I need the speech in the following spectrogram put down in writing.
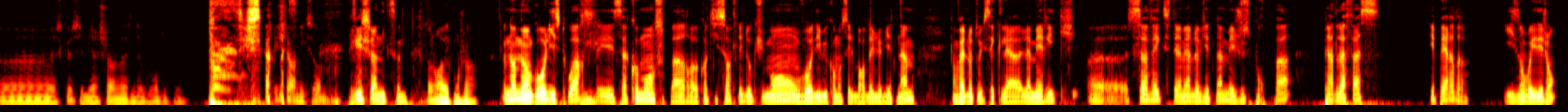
Euh, est-ce que c'est bien Charles Aznavour, du coup? Charles- Richard Nixon. Richard Nixon. C'est pas loin avec mon Charles. Non, mais en gros, l'histoire, c'est ça commence par euh, quand ils sortent les documents. On voit au début comment c'est le bordel le Vietnam. En fait, le truc, c'est que la- l'Amérique euh, savait que c'était la merde le Vietnam, mais juste pour pas perdre la face et perdre, ils envoyaient des gens.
